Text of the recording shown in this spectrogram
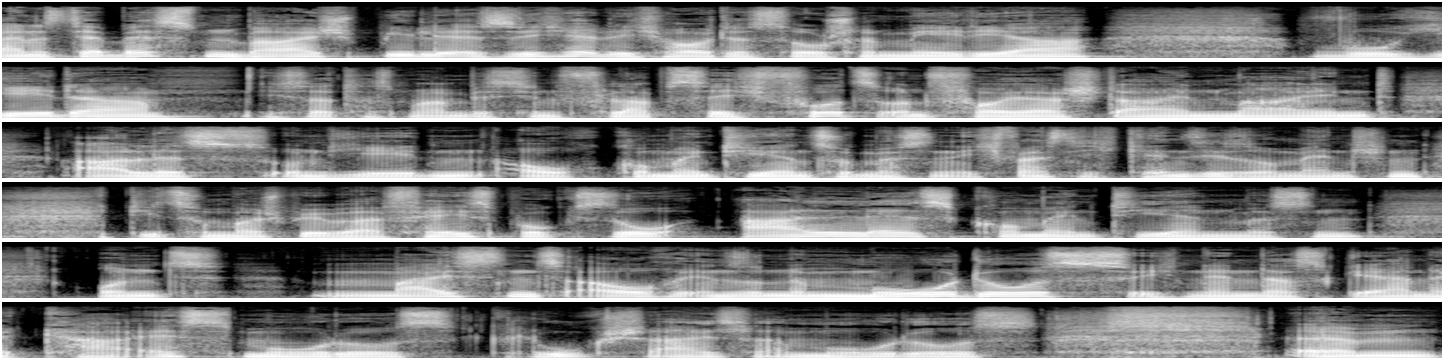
Eines der besten Beispiele ist sicherlich heute Social Media, wo jeder, ich sage das mal ein bisschen flapsig, Furz und Feuerstein meint, alles und jeden auch kommentieren zu müssen. Ich weiß nicht, kennen Sie so Menschen, die zum Beispiel bei Facebook so alles kommentieren müssen und meistens auch in so einem Modus, ich nenne das gerne KS-Modus, Klugscheißer-Modus, ähm,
